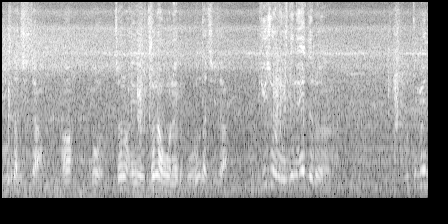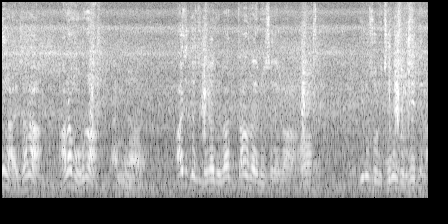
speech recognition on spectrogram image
모른다 치자. 어? 또 전화, 에, 전화 온 애들 모른다 치자. 기존에 있는 애들은 어떻게 해야 되나 알잖아. 알아 모르나? 아니야. 아직까지 내가 너가 따라다니면서 내가 어? 이런 소리 저런 소리 해야 되나?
